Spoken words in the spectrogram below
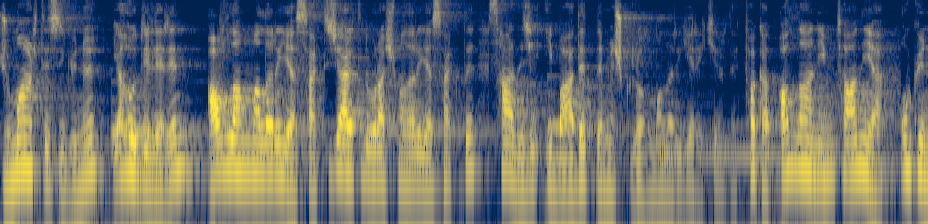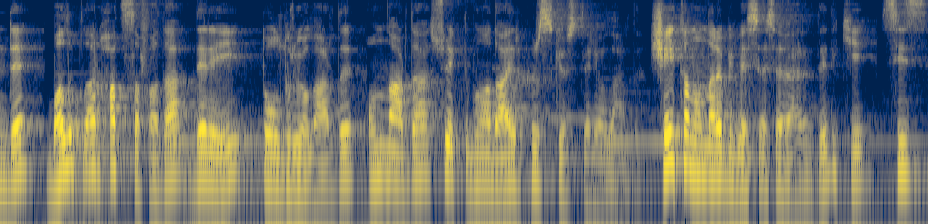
Cumartesi günü Yahudilerin avlanmaları yasak, ticaretle uğraşmaları yasaktı. Sadece ibadetle meşgul olmaları gerekirdi. Fakat Allah'ın imtihanı ya o günde balıklar hat safhada dereyi dolduruyorlardı. Onlar da sürekli buna dair hırs gösteriyorlardı. Şeytan onlara bir vesvese verdi. Dedi ki siz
